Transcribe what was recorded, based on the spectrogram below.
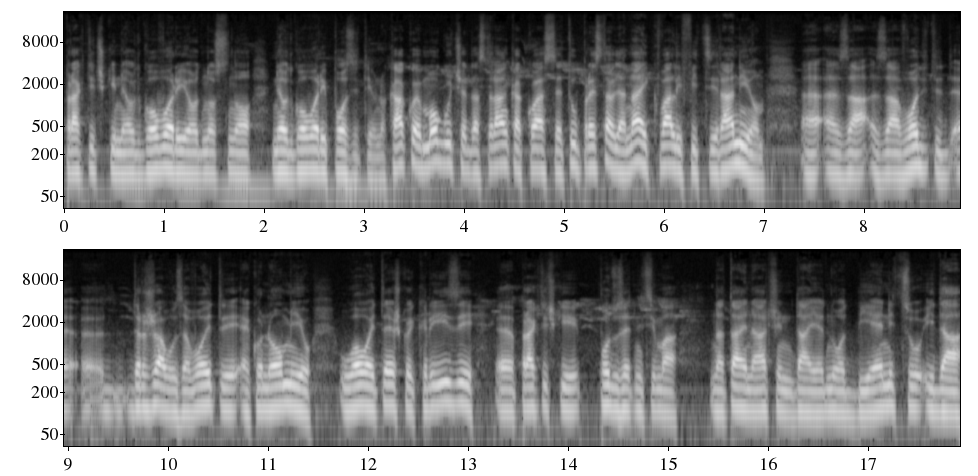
praktički ne odgovori, odnosno ne odgovori pozitivno. Kako je moguće da stranka koja se tu predstavlja najkvalificiranijom za, za voditi državu, za voditi ekonomiju u ovoj teškoj krizi, praktički poduzetnicima na taj način da jednu odbijenicu i da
